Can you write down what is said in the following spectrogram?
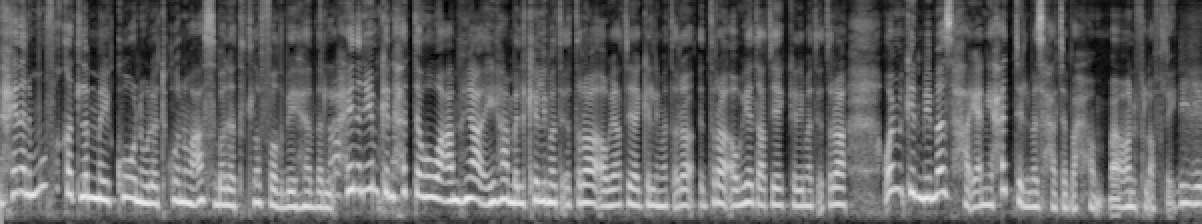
أحيانا مو فقط لما يكون ولا تكون معصبه تتلفظ بهذا أحيانا يمكن حتى هو عم يعمل كلمة إطراء أو يعطيها كلمة إطراء أو هي تعطيها كلمة إطراء أو يمكن بمزحة يعني حتى المزحة تبعهم عنف لفظي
